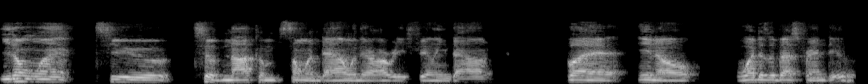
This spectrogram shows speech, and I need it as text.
You don't want to to knock them someone down when they're already feeling down. But you know, what does a best friend do?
